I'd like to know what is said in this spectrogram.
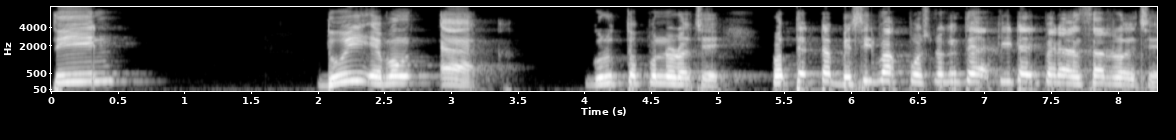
তিন দুই এবং এক। গুরুত্বপূর্ণ রয়েছে। প্রত্যেকটা বেশিরভাগ প্রশ্ন কিন্তু একই টাইপের অ্যান্সার রয়েছে।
